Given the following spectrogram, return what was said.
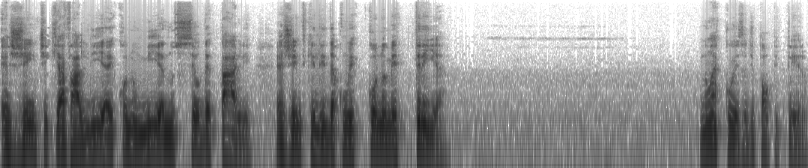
É gente que avalia a economia no seu detalhe. É gente que lida com econometria. Não é coisa de palpiteiro.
